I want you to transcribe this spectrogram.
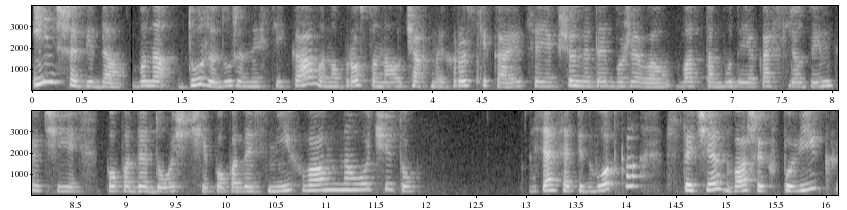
Інша біда, вона дуже-дуже нестійка, воно просто на очах моїх розтікається. Якщо, не дай Боже, у вас там буде якась сльозинка, чи попаде дощ, чи попаде сніг вам на очі, то вся ця підводка стече з ваших повік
